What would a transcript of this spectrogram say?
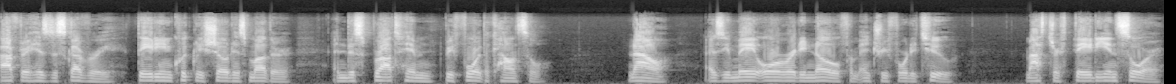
After his discovery, Thadian quickly showed his mother, and this brought him before the council. Now, as you may already know from entry 42, Master Thadian Sor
